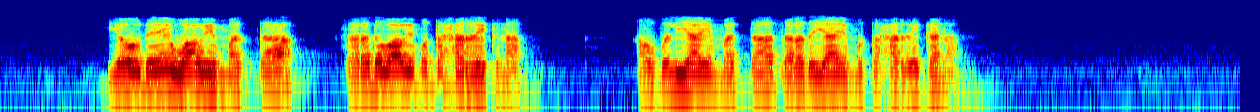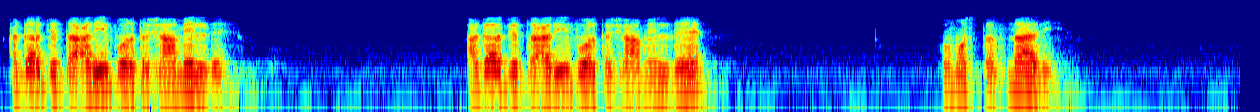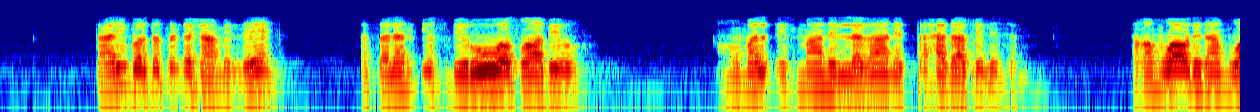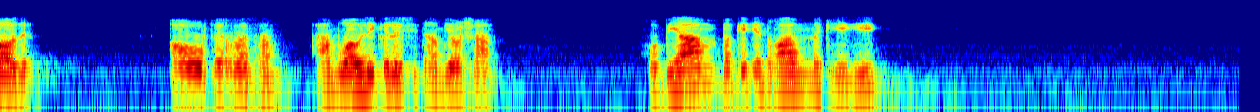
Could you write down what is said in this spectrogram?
یو د واو مده سره د واو متحرک نه او بل یا مده سره د یا متحرک نه اگر چې تعریف ورته شامل دی اگر چې تعریف ورته شامل دی او مستثنا دي تعریف ورته څنګه شامل دی مثلا اصبروا وصابروا هما الاسمان اللذان اتحدا في الاسم غم واو د دام واو د او في الرسم هم واو لیکل شي دام یو شان خو بیا هم پکې ادغام نکېږي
